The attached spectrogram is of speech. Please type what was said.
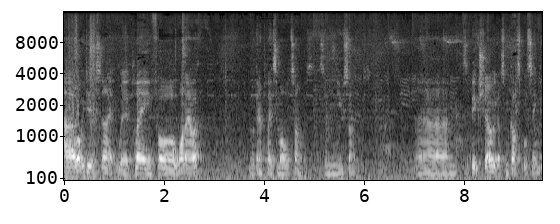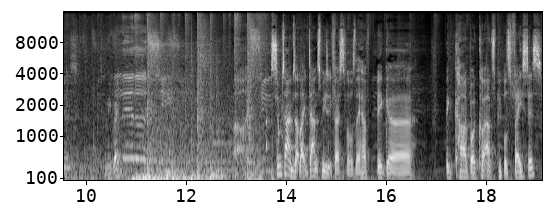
Uh, what we're doing tonight, we're playing for one hour. We're going to play some old songs, some new songs. Um, it's a big show. We've got some gospel singers. It's going to be great. Sometimes at like dance music festivals, they have big, uh, big cardboard cutouts of people's faces,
